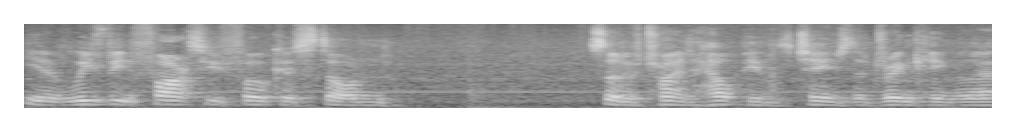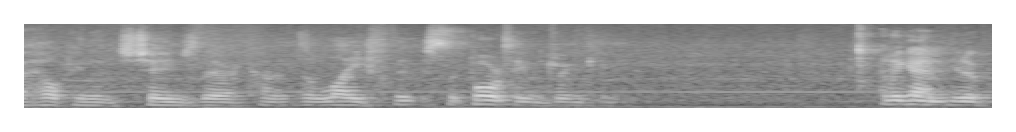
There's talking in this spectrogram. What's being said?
you know, we've been far too focused on sort of trying to help people to change their drinking without helping them to change their kind of the life that's supporting the drinking. And again, you know,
